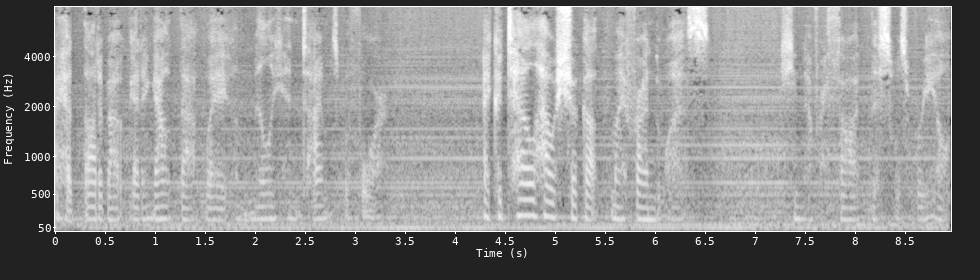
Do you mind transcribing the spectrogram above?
I had thought about getting out that way a million times before. I could tell how shook up my friend was. He never thought this was real.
